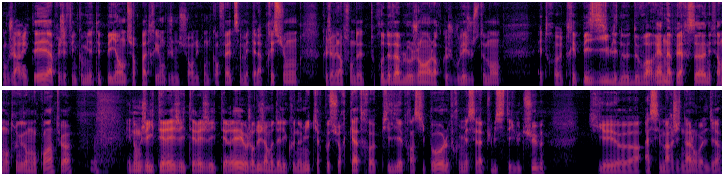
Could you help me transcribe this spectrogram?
Donc j'ai arrêté. Après j'ai fait une communauté payante sur Patreon, puis je me suis rendu compte qu'en fait ça me mettait la pression, que j'avais l'impression d'être redevable aux gens alors que je voulais justement être très paisible et ne devoir rien à personne et faire mon truc dans mon coin, tu vois. Et donc j'ai itéré, j'ai itéré, j'ai itéré. Et aujourd'hui j'ai un modèle économique qui repose sur quatre euh, piliers principaux. Le premier c'est la publicité YouTube, qui est euh, assez marginal, on va le dire.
